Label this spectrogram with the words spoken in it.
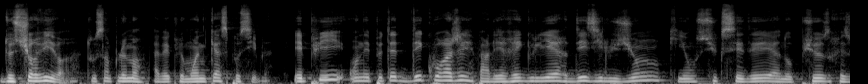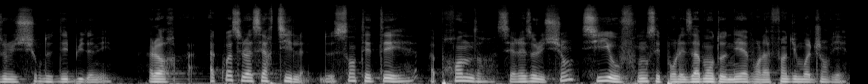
de survivre, tout simplement, avec le moins de casse possible. Et puis, on est peut-être découragé par les régulières désillusions qui ont succédé à nos pieuses résolutions de début d'année. Alors, à quoi cela sert-il de s'entêter à prendre ces résolutions si, au fond, c'est pour les abandonner avant la fin du mois de janvier?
